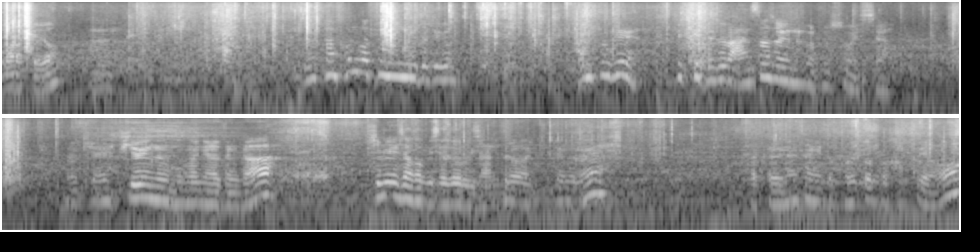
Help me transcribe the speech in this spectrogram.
말았어요. 일단 폰 같은 경우에도 지금 안쪽에 이렇게 제대로 안 싸져 있는 걸 볼 수가 있어요. 이렇게 비어 있는 공간이라든가 비밀 작업이 제대로 이제 안 들어가 있기 때문에 자, 그런 현상이 또 보였던 것 같고요.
